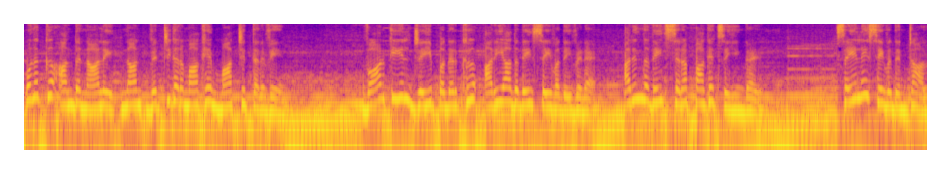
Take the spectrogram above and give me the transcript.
உனக்கு அந்த நாளை நான் வெற்றிகரமாக மாற்றித் தருவேன். வாழ்க்கையில் ஜெயிப்பதற்கு அறியாததை செய்வதை விட அறிந்ததை சிறப்பாக செய்யுங்கள். செயலை செய்வதென்றால்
